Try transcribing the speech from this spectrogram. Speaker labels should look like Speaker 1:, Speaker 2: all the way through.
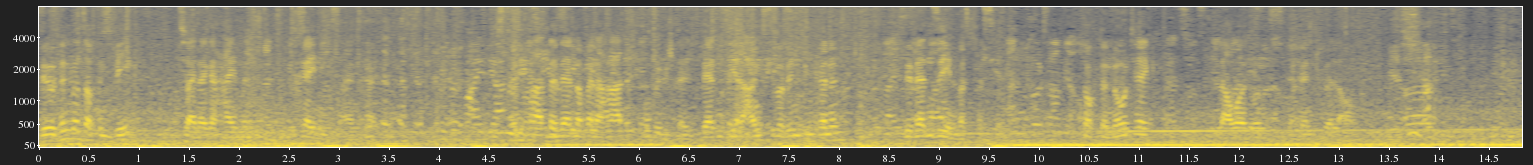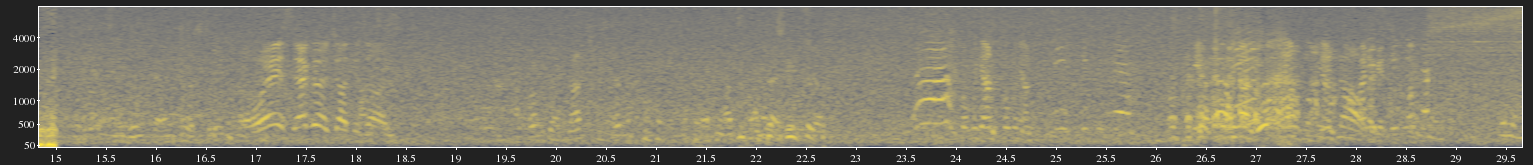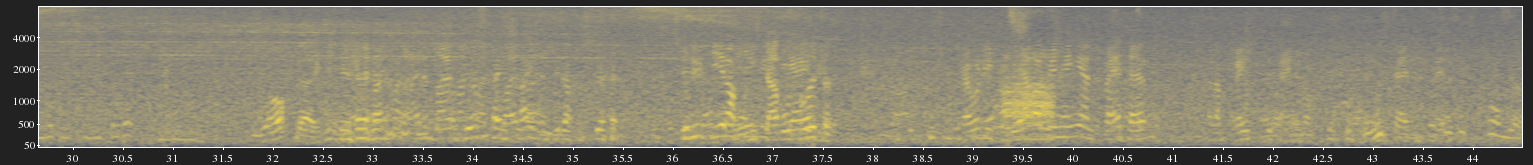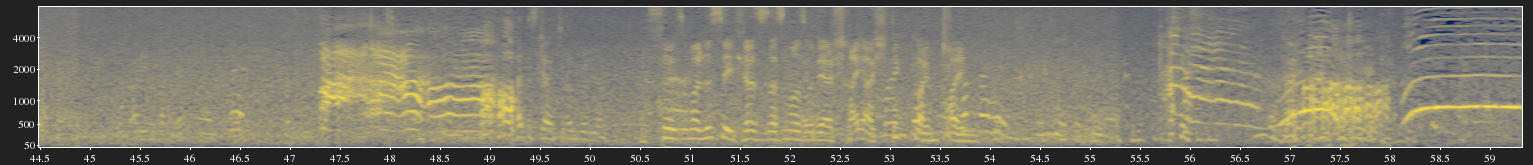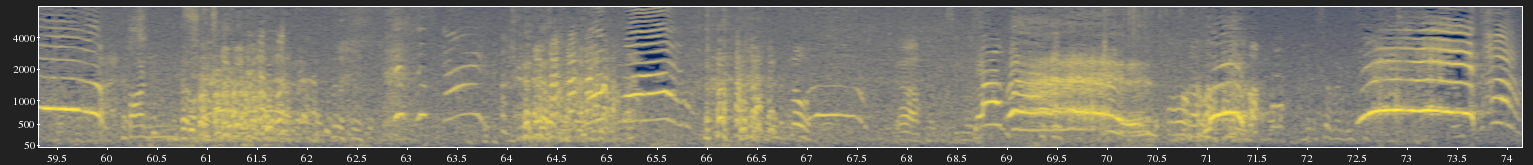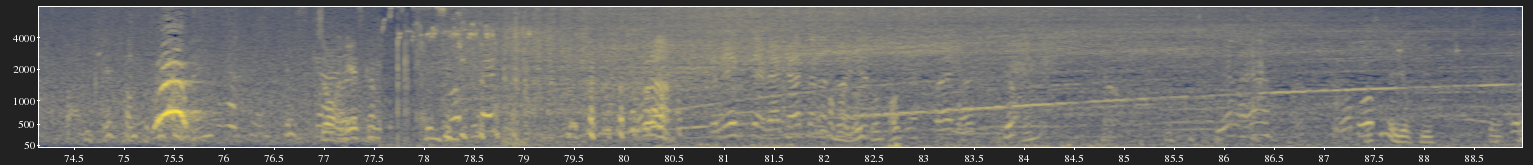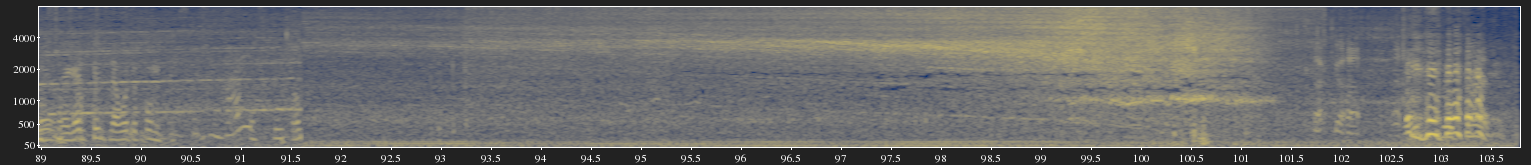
Speaker 1: Wir befinden uns auf dem Weg zu einer geheimen Trainingseinheit. Die Studienpartner werden auf eine harte Probe gestellt. Werden sie ihre Angst überwinden können? Wir werden sehen, was passiert. Dr. Notek lauert uns eventuell auf.
Speaker 2: Sehr gut, schaut das aus. Guck mich an, guck mich an.
Speaker 1: Du auch gleich.
Speaker 2: Je nachdem, da wo es sollte. Ja, wo die Lehrer bin, hängen an zwei und dann brennt das eine noch. Gut Seiten.
Speaker 3: Das ist immer lustig, dass das immer so der Schrei erstickt beim Fallen.
Speaker 2: So, und jetzt kommt. Der nächste, wer gehört dann das punkten. Jag kan finna mot punkten. Tackar!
